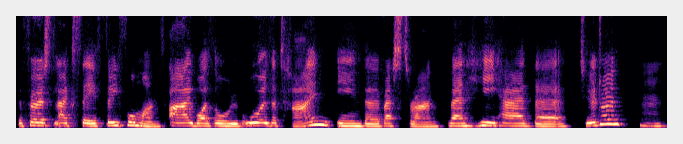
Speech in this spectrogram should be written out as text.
the first, like say, three, four months, I was all, all the time in the restaurant when he had the children. Mm.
